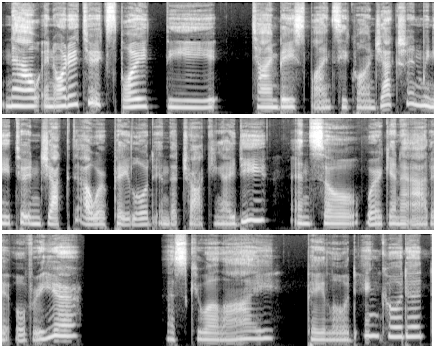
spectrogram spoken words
Now, in order to exploit the time-based blind SQL injection, we need to inject our payload in the tracking ID. And so we're going to add it over here. SQLI payload encoded.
